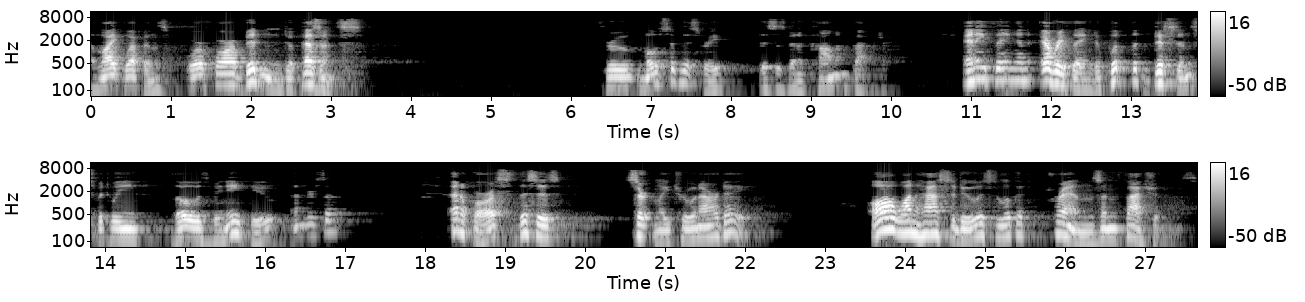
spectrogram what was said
and like weapons were forbidden to peasants. Through most of history, this has been a common factor. Anything and everything to put the distance between those beneath you and yourself. And of course, this is certainly true in our day. All one has to do is to look at trends and fashions.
